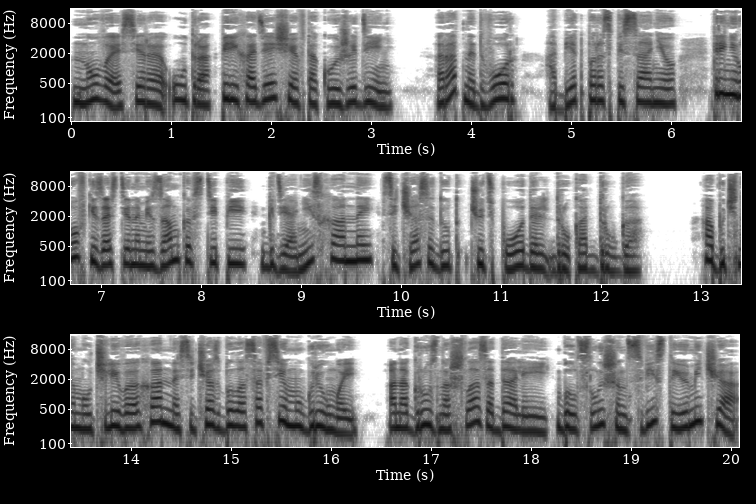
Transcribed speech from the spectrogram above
Новое серое утро, переходящее в такой же день. Ратный двор, обед по расписанию, тренировки за стенами замка в степи, где они с Ханной сейчас идут чуть подаль друг от друга. Обычно молчаливая Ханна сейчас была совсем угрюмой. Она грузно шла за Далией, был слышен свист ее меча,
